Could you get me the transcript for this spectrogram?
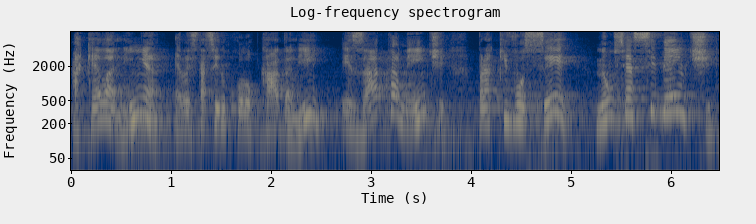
aquela linha ela está sendo colocada ali exatamente para que você não se acidente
